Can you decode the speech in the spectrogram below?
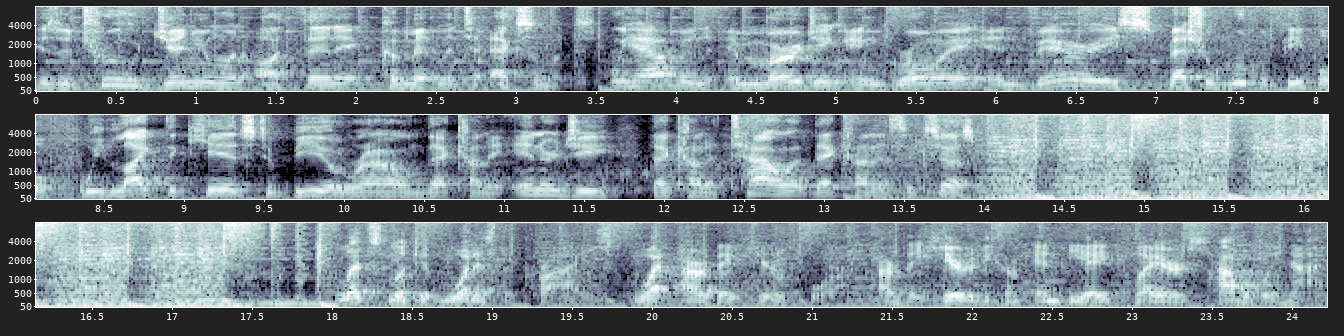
is a true, genuine, authentic commitment to excellence. We have an emerging and growing and very special group of people. We like the kids to be around that kind of energy, that kind of talent, that kind of success. Let's look at what is the prize. What are they here for? Are they here to become NBA players? Probably not.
